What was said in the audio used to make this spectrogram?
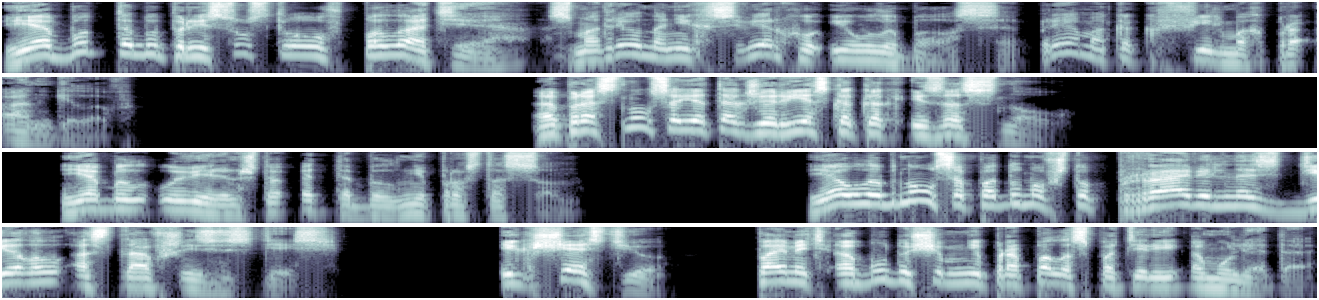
Я будто бы присутствовал в палате, смотрел на них сверху и улыбался, прямо как в фильмах про ангелов. А проснулся я так же резко, как и заснул. Я был уверен, что это был не просто сон. Я улыбнулся, подумав, что правильно сделал, оставшись здесь. И, к счастью, память о будущем не пропала с потерей амулета.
